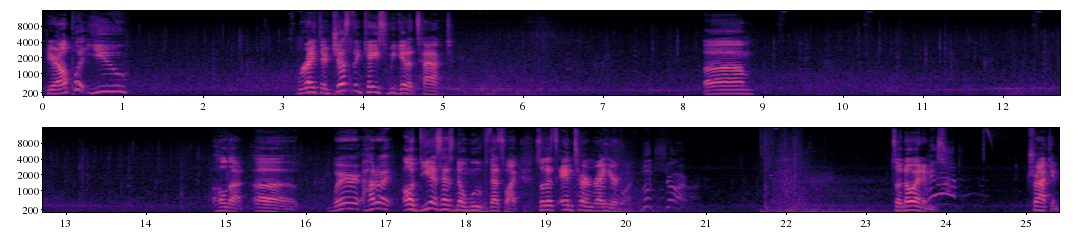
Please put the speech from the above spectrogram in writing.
Here, I'll put you right there, just in case we get attacked. Um... Hold on. Uh, where? How do I? Oh, Diaz has no moves. That's why. So let's end turn right here. Look sharp. So no enemies. Tracking.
